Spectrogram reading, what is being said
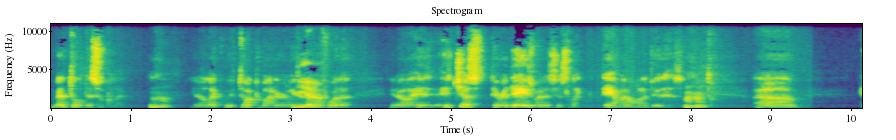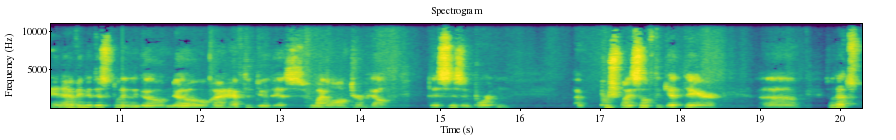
mental discipline. Mm-hmm. You know, like we've talked about earlier Yeah. before the. You know, it, it just there are days when it's just like, damn, I don't want to do this Mm-hmm. um, and having the discipline to go, no, I have to do this for my long term health. This is important. I push myself to get there. Um so that's,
